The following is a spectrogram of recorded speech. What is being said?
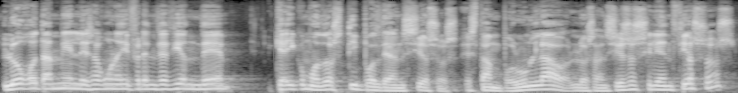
luego también les hago una diferenciación de que hay como dos tipos de ansiosos. Están, por un lado, los ansiosos silenciosos,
